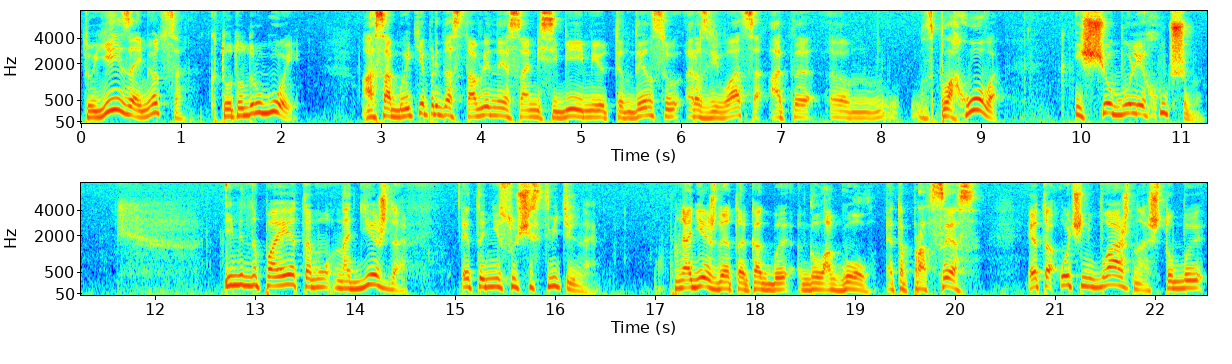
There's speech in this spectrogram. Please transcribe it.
то ей займется кто-то другой. А события, предоставленные сами себе, имеют тенденцию развиваться от э, э, плохого к еще более худшему. Именно поэтому надежда – это не существительное. Надежда – это как бы глагол, это процесс. Это очень важно, чтобы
